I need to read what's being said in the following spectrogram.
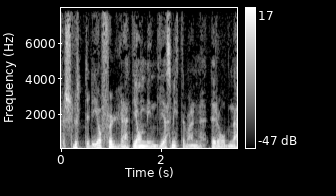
slutter de å følge de alminnelige smittevernrådene.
